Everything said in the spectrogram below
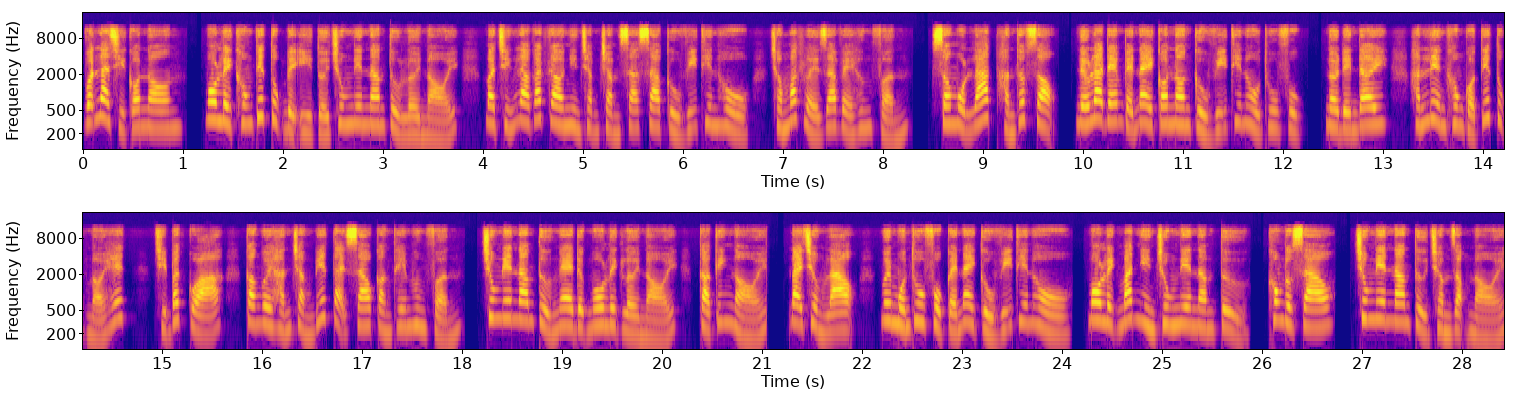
vẫn là chỉ con non. Ngô Lịch không tiếp tục để ý tới trung niên nam tử lời nói, mà chính là gắt gao nhìn chằm chằm xa xa cửu vĩ thiên hồ, trong mắt lóe ra vẻ hưng phấn. Sau một lát, hắn thấp giọng, nếu là đem cái này con non cửu vĩ thiên hồ thu phục, nói đến đây, hắn liền không có tiếp tục nói hết, chỉ bất quá, cả người hắn chẳng biết tại sao càng thêm hưng phấn. Trung niên nam tử nghe được Ngô Lịch lời nói, cả kinh nói, đại trưởng lão, ngươi muốn thu phục cái này cửu vĩ thiên hồ. Ngô Lịch mắt nhìn trung niên nam tử, không được sao? Trung niên nam tử trầm giọng nói,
